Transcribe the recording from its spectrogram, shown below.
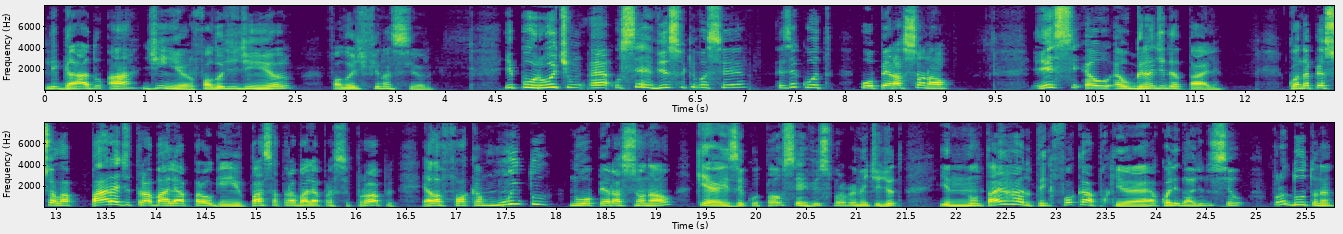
ligado a dinheiro. Falou de dinheiro, falou de financeiro. E por último, é o serviço que você executa, o operacional. Esse é o, é o grande detalhe. Quando a pessoa ela para de trabalhar para alguém e passa a trabalhar para si próprio, ela foca muito no operacional, que é executar o serviço propriamente dito, e não está errado, tem que focar, porque é a qualidade do seu produto, né?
